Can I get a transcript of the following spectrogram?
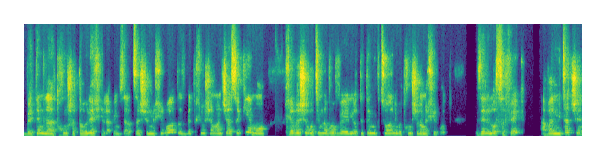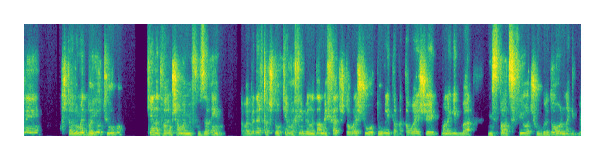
בהתאם לתחום שאתה הולך אליו, אם זה הרצאה של מכירות, אז בטח יהיו שם אנשי עסקים או חבר'ה שרוצים לבוא ולהיות יותר מקצוענים בתחום של המכירות. זה ללא ספק, אבל מצד שני, כשאתה לומד ביוטיוב, כן, הדברים שם הם מפוזרים, אבל בדרך כלל כשאתה עוקב אחרי בן אדם אחד, שאתה רואה שהוא אוטוריטה, ואתה רואה ש... בוא נגיד במספר צפיות שהוא גדול, נגיד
